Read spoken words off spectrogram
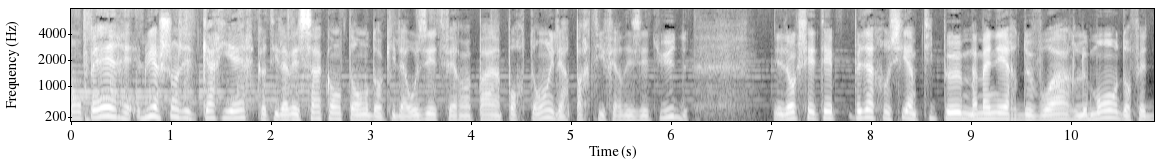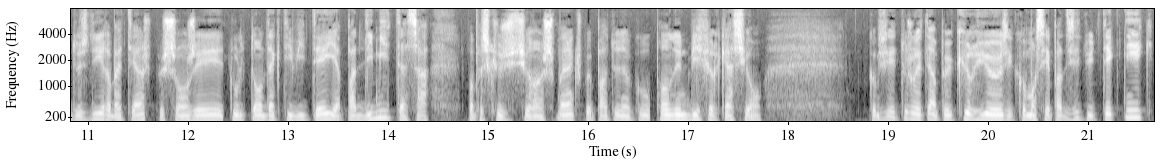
Mon père, lui, a changé de carrière quand il avait 50 ans, donc il a osé faire un pas important, il est reparti faire des études. Et donc c'était peut-être aussi un petit peu ma manière de voir le monde, en fait, de se dire, ah bah tiens, je peux changer tout le temps d'activité, il n'y a pas de limite à ça. pas parce que je suis sur un chemin que je peux pas tout d'un coup prendre une bifurcation. Comme j'ai toujours été un peu curieux, j'ai commencé par des études techniques,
